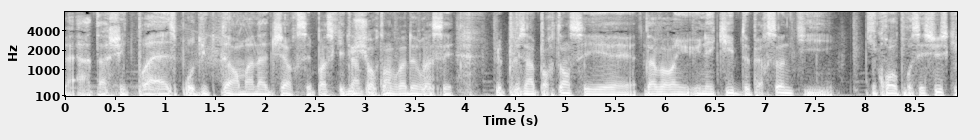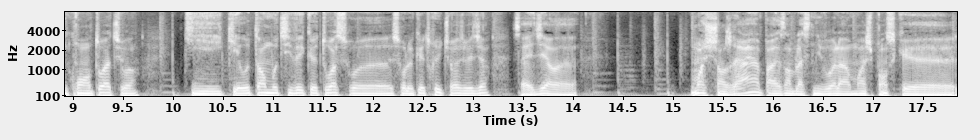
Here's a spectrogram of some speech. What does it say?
bah, attaché de presse, producteur, manager, c'est pas ce qui est important en vrai de vrai. Ouais. C'est le plus important, c'est euh, d'avoir une, une équipe de personnes qui qui croient au processus, qui croient en toi, tu vois, qui qui est autant motivé que toi sur euh, sur le que truc, tu vois, je veux dire? Ça veut dire euh, moi, je changerais rien, par exemple, à ce niveau-là. Moi, je pense que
